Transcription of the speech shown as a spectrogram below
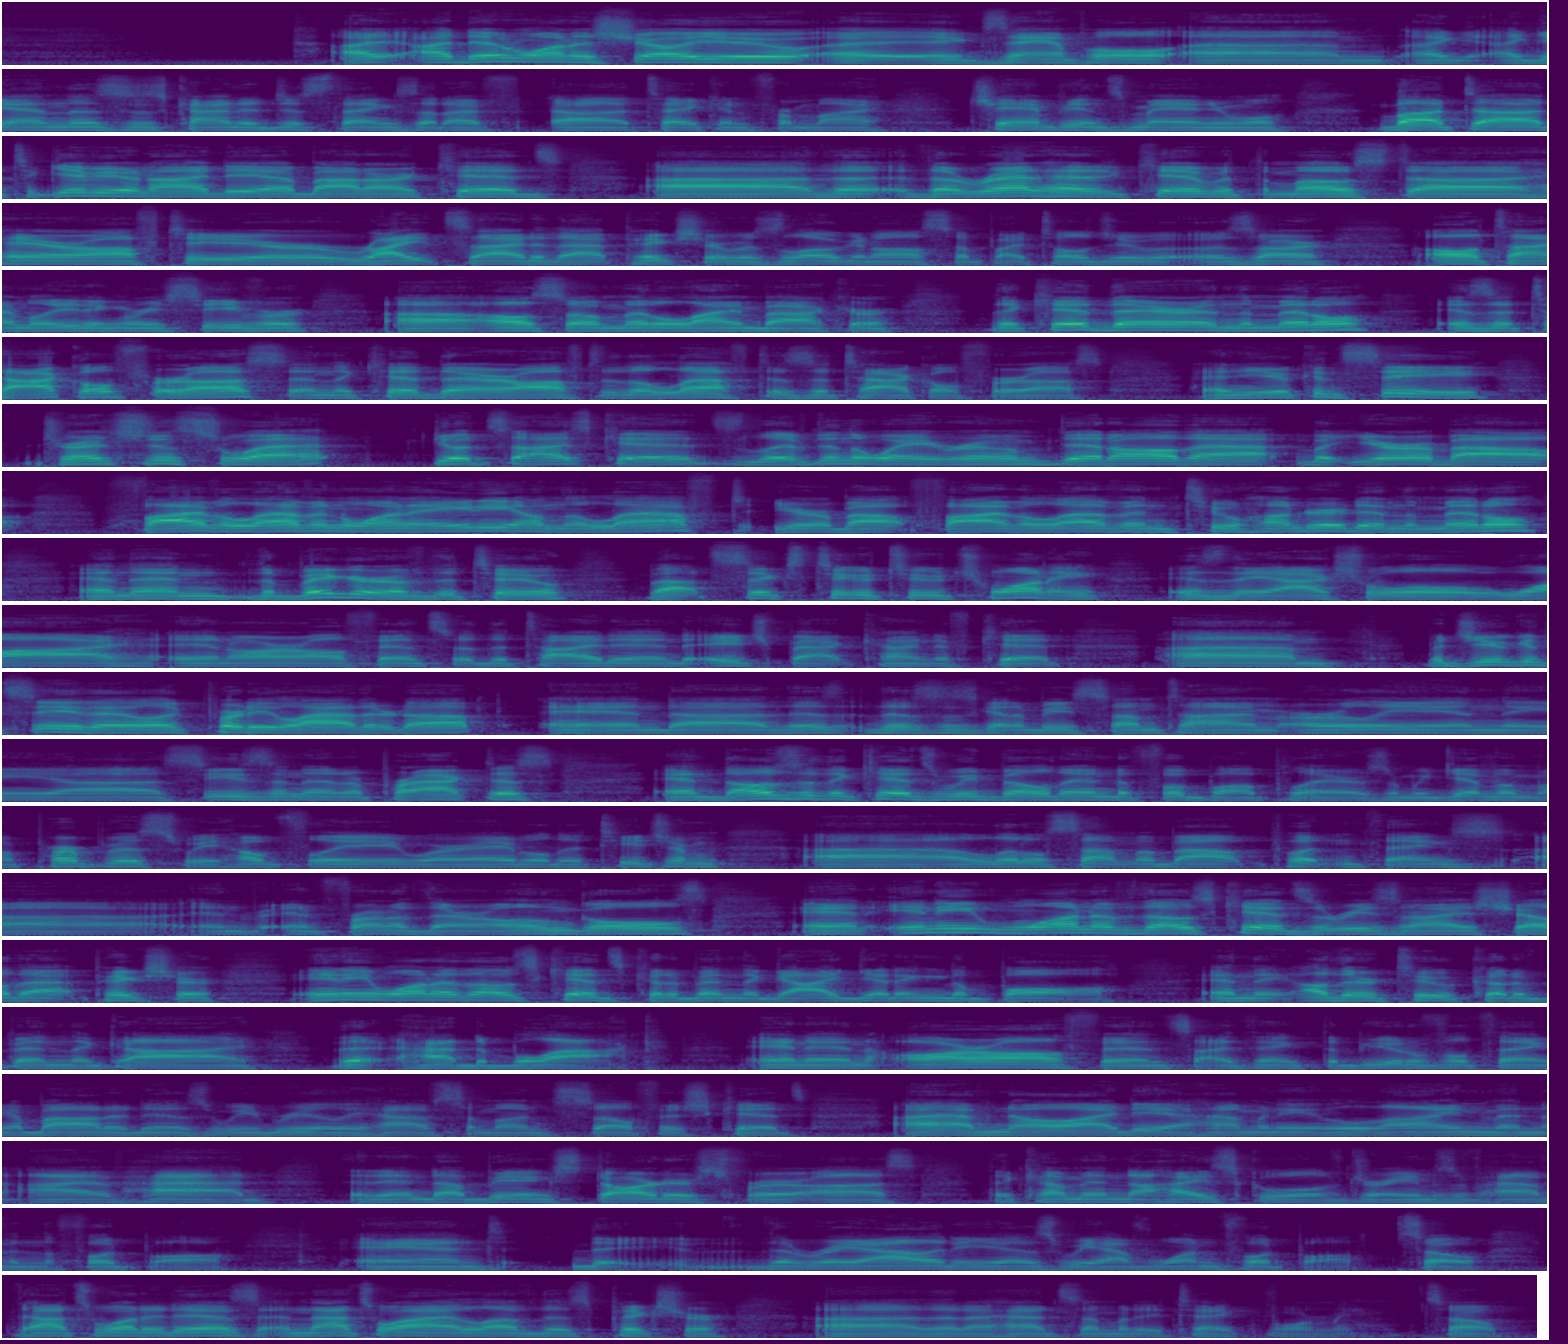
I, I did want to show you an example. Um, again, this is kind of just things that I've uh, taken from my Champions Manual. But uh, to give you an idea about our kids, uh, the, the redheaded kid with the most uh, hair off to your right side of that picture was Logan Alsop. I told you it was our all time leading receiver, uh, also middle linebacker. The kid there in the middle is a tackle for us, and the kid there off to the left is a tackle for us. And you can see, drenched in sweat, good sized kids, lived in the weight room, did all that, but you're about 5'11, 180 on the left. You're about 5'11, 200 in the middle. And then the bigger of the two, about 6'2, 220, is the actual Y in our offense or the tight end H-back kind of kid. Um, but you can see they look pretty lathered up, and uh, this, this is going to be sometime early in the uh, season in a practice And those are the kids we build into football players, and we give them a purpose. We hopefully we're able to teach them uh, a little something about putting things uh, in, in front of their own goals. And any one of those kids, the reason I show that picture, any one of those kids could have been the guy getting the ball, and the other two could have been the guy that had to block. And in our offense, I think the beautiful thing about it is we really have some unselfish kids. I have no idea how many linemen I have had that end up being starters for us that come into high school of dreams of having the football. And the the reality is we have one football. So that's what it is, and that's why I love this picture uh, that I had somebody take for me. So.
